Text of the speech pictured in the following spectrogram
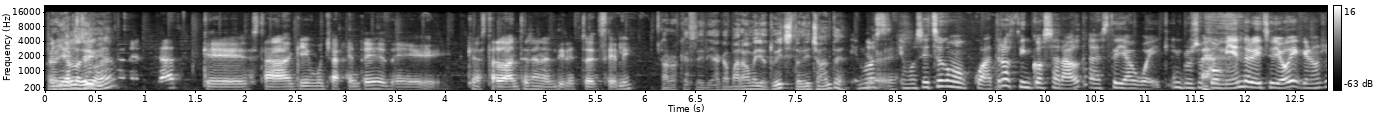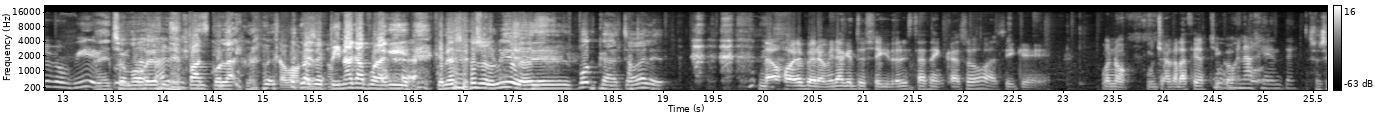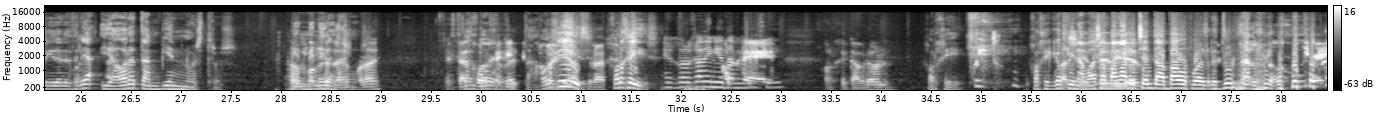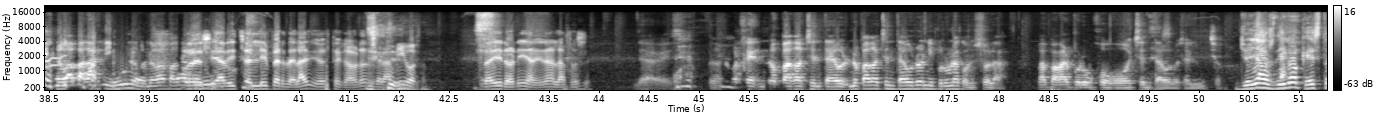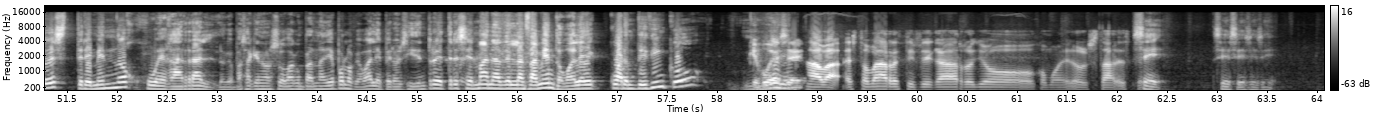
Pero Oye, ya lo digo, ¿eh? viendo en el chat que está aquí mucha gente de, que ha estado antes en el directo de Celi. Claro, es que sería acaparado medio Twitch, te lo he dicho antes. Hemos, hemos hecho como cuatro o cinco sarautas a este Awake, incluso comiendo. Le he dicho yo, oye, que no se os olvide. Ha hecho mogollón de pan con, la- con- con las espinacas por aquí. Que no se os olvide del podcast, chavales. No, joder, pero mira que tus seguidores te hacen caso, así que bueno, muchas gracias Muy chicos. buena gente. Son seguidores de Celia y ahora también nuestros. Bienvenidos. Está el Jorge, que-. Jorge, Jorge, El Jorge ha venido Jorge. también, sí. Jorge cabrón. Jorge. Jorge, ¿qué opinas? ¿Vas a pagar líder. 80 pavos por el Returnal o no? No va a pagar ni uno, no va a pagar Bueno, ni si uno. ha dicho el Leaper del año este cabrón. Pero amigos, No hay ironía ni nada en la frase. Ya ves. Jorge no paga 80 euros, no paga 80 euros ni por una consola. Va a pagar por un juego 80 euros el bicho. Yo ya os digo que esto es tremendo juegarral. Lo que pasa que no se lo va a comprar nadie por lo que vale. Pero si dentro de tres semanas del lanzamiento vale 45. Que puede bueno, ser. Ah, va, esto van a rectificar rollo como el All Star. Este. Sí, sí, sí, sí. sí.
